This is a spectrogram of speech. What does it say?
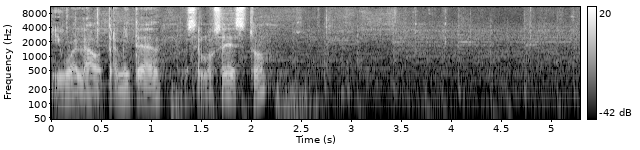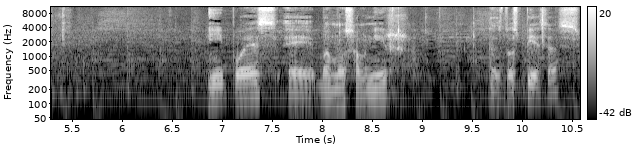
igual a otra mitad hacemos esto y pues eh, vamos a unir las dos piezas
